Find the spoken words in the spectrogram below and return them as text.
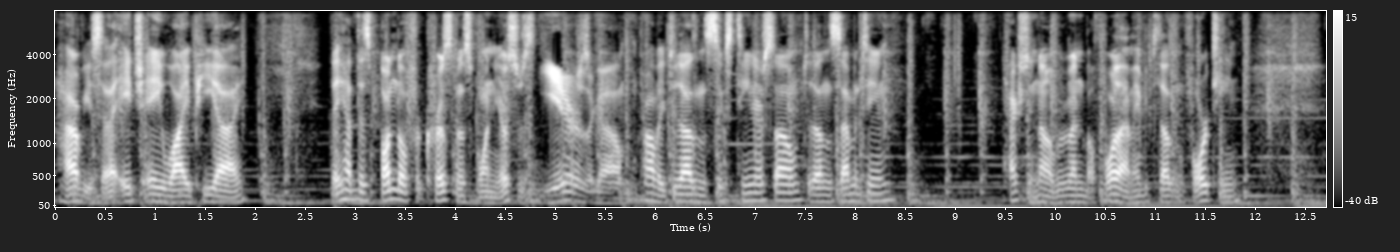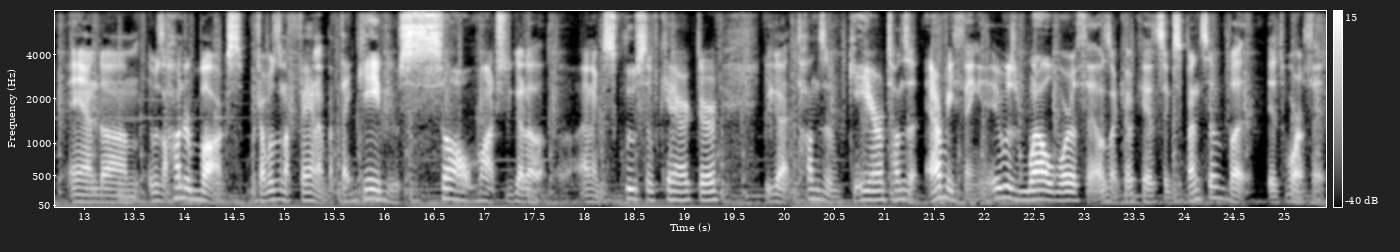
however you say that, H-A-Y-P-I. They had this bundle for Christmas one year. This was years ago. Probably 2016 or so. 2017. Actually, no, it would have been before that. Maybe 2014. And um, it was a hundred bucks, which I wasn't a fan of, but they gave you so much. You got a an exclusive character, you got tons of gear, tons of everything. It was well worth it. I was like, okay, it's expensive, but it's worth it.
